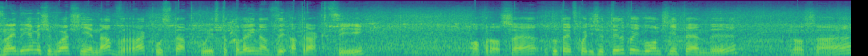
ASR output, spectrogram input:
Znajdujemy się właśnie na wraku statku. Jest to kolejna z atrakcji. O proszę, tutaj wchodzi się tylko i wyłącznie tędy. Proszę.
